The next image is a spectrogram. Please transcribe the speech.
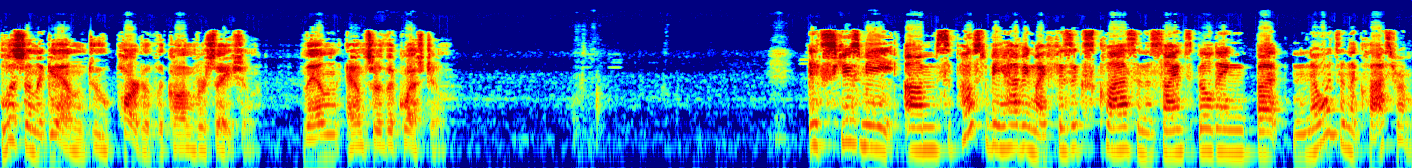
Listen again to part of the conversation, then answer the question. Excuse me, I'm supposed to be having my physics class in the science building, but no one's in the classroom.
